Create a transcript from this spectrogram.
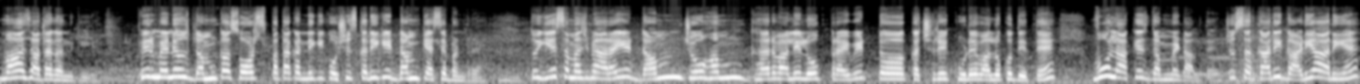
वहाँ ज़्यादा गंदगी है। फिर मैंने उस डम का सोर्स पता करने की कोशिश करी कि डम कैसे बन रहे हैं। तो ये समझ में आ रहा है, ये डम जो हम घर वाले लोग प्राइवेट कचरे, कूड़े वालों को देते हैं, वो ला के इस डम में डालते हैं। जो सरकारी गाड़ियाँ आ रही हैं,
